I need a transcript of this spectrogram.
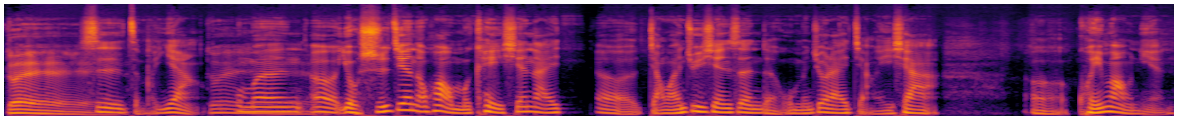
对，是怎么样？对。我们呃有时间的话，我们可以先来呃讲完具先生的，我们就来讲一下呃癸卯年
